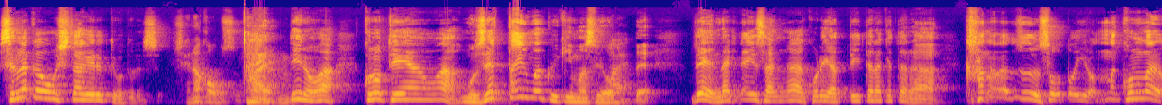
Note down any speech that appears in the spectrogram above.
背中を押してあげるってことです。い。背中を押す。はい。うんっていうのは、この提案はもう絶対うまくいきますよって。で、何々さんがこれやっていただけたら、必ず相当いろんな、こんな、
